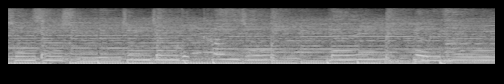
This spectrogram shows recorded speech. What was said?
伤心是眼睁睁的看着没了你。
